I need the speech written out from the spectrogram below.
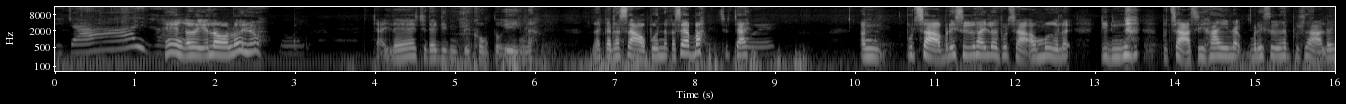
ดีใจแห้งเอะไรรอเลยเนาะโดยใจแล้วสิได้ดินเป็นของตัวเองแล้วแล้วก็น้าสาวเพิ่นน่ะก็แซ่บบ่สุดใจโดยอันพุทธาไม่ได้ซื้อให้เลยพุทธาเอามือแล้วกินพุทธาสิให้แล้วไม่ได้ซื้อให้พุทธาเลย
